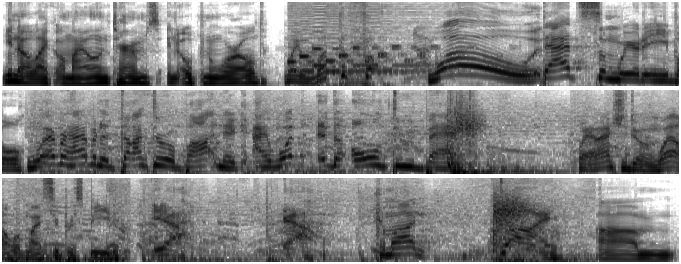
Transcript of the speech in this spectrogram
you know, like on my own terms in open world. Wait, what the fuck? Whoa, that's some weird evil. Whatever happened to Dr. Robotnik? I want the old dude back. Wait, I'm actually doing well with my super speed. Yeah, yeah, come on, die. Um,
